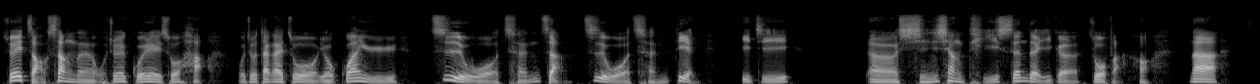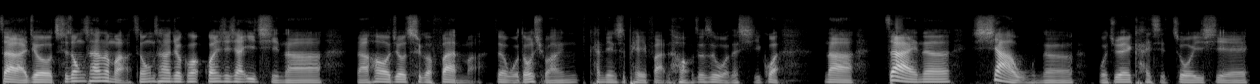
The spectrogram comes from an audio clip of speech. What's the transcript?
所以早上呢，我就会归类说好，我就大概做有关于自我成长、自我沉淀以及呃形象提升的一个做法哈。那再来就吃中餐了嘛，中餐就关关心一下疫情啊，然后就吃个饭嘛，这我都喜欢看电视配饭哈，这是我的习惯。那再呢，下午呢，我就会开始做一些，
